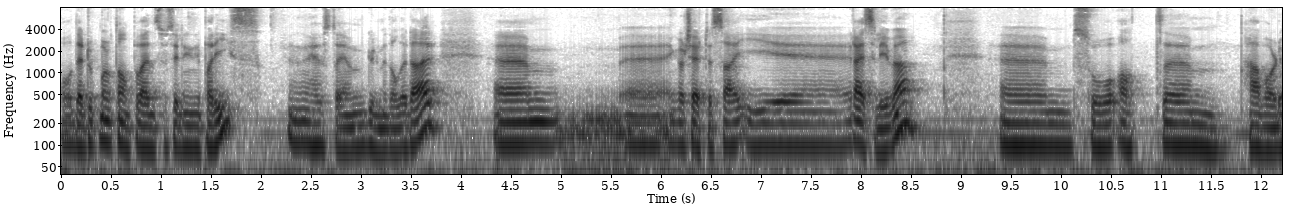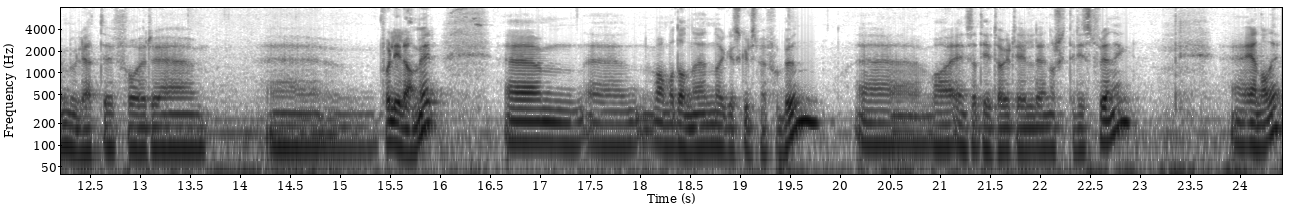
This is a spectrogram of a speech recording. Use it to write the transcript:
Og deltok bl.a. på verdensutstillingen i Paris. Høsta hjem gullmedaljer der. Eh, eh, engasjerte seg i reiselivet. så at her var det muligheter for, for Lillehammer. Eh, var med å danne Norges Gullsmedforbund. Eh, var initiativtaker til Norsk Turistforening. Eh, en av de.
